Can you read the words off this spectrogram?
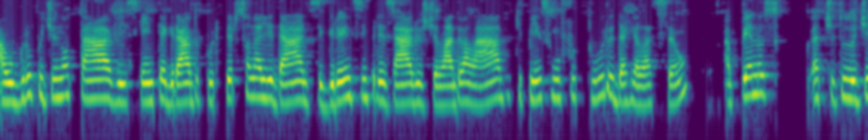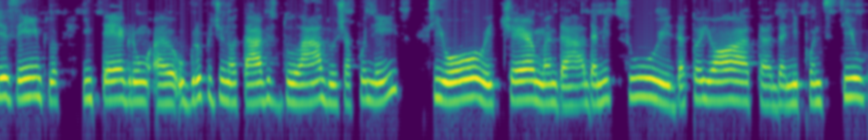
Há o grupo de notáveis, que é integrado por personalidades e grandes empresários de lado a lado que pensam no futuro da relação. Apenas a título de exemplo, integram uh, o grupo de notáveis do lado japonês, CEO e chairman da, da Mitsui, da Toyota, da Nippon Steel,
